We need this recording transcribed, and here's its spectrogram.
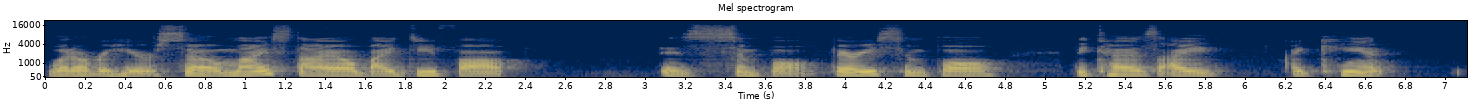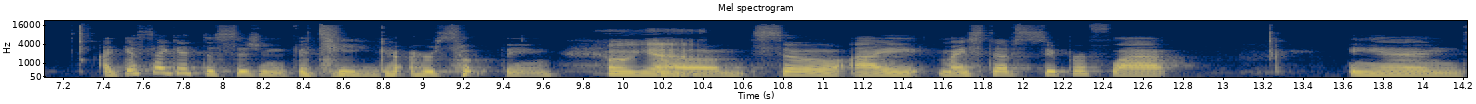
what over here? So my style by default is simple, very simple, because I I can't I guess I get decision fatigue or something. Oh yeah. Um, so I my stuff's super flat, and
